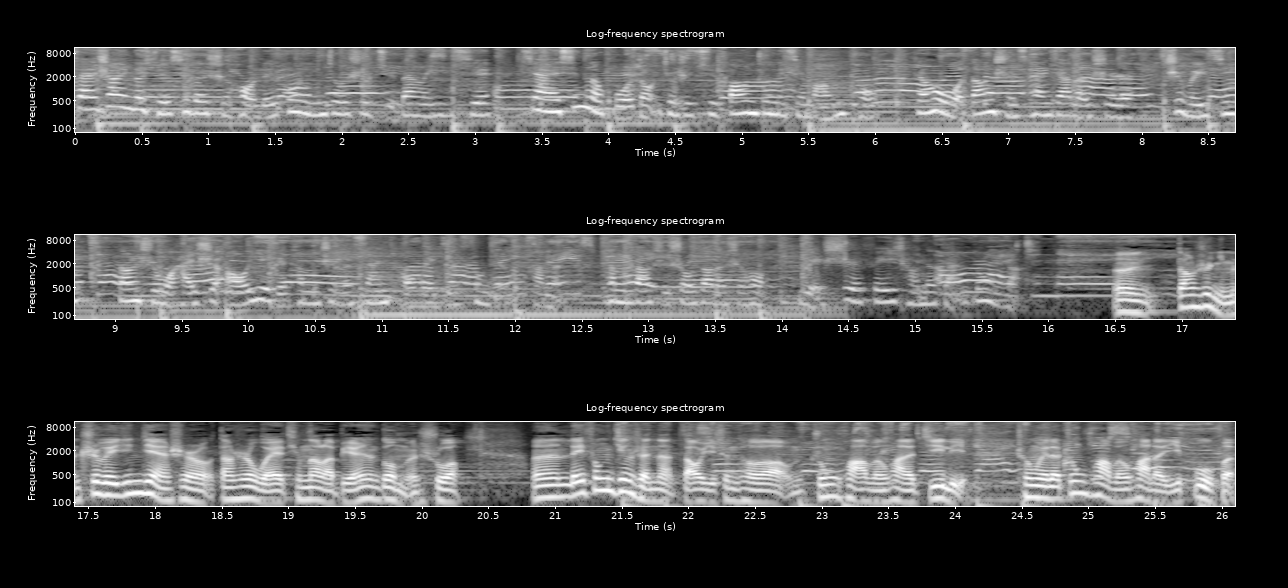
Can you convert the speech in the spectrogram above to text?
在上一个学期的时候，雷锋营就是举办了一些献爱心的活动，就是去帮助那些盲童。然后我当时参加的是织围巾，当时我还是熬夜给他们织了三条围巾送给了他们。他们当时收到的时候也是非常的感动的。嗯，当时你们织围巾这件事，当时我也听到了别人跟我们说，嗯，雷锋精神呢早已渗透到我们中华文化的肌理，成为了中华文化的一部分。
